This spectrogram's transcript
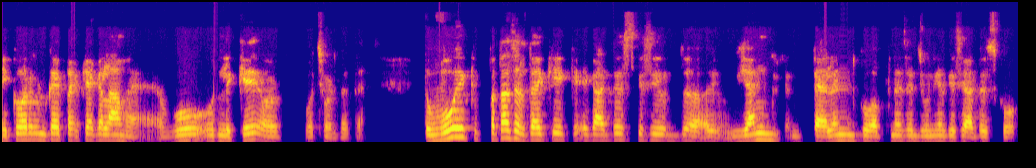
एक और उनका तकिया कलाम है वो लिख के और वो छोड़ देते हैं। तो वो एक पता चलता है कि एक, एक आर्टिस्ट किसी यंग टैलेंट को अपने से जूनियर किसी आर्टिस्ट को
